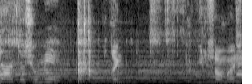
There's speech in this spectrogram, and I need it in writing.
Tata shumi. Ring. Il så mange.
